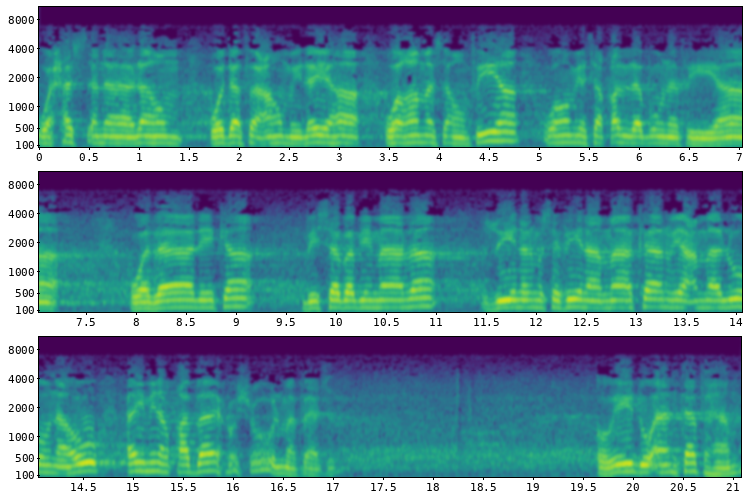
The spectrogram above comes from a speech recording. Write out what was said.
وحسنها لهم ودفعهم إليها وغمسهم فيها وهم يتقلبون فيها. وذلك بسبب ماذا؟ زين المسرفين ما كانوا يعملونه أي من القبائح والشرور والمفاسد أريد أن تفهم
